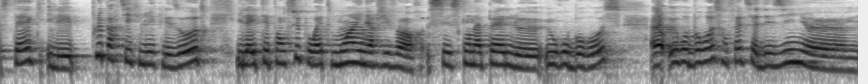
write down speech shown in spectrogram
stake il est plus particulier que les autres. Il a pensé pour être moins énergivore. C'est ce qu'on appelle le Uroboros. Alors Uroboros, en fait, ça désigne euh,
